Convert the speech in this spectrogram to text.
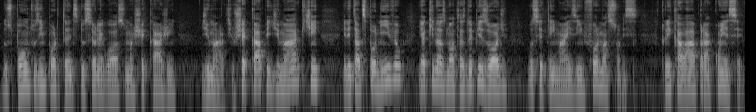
dos pontos importantes do seu negócio numa checagem de marketing. O check-up de marketing ele está disponível e aqui nas notas do episódio você tem mais informações. Clica lá para conhecer.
